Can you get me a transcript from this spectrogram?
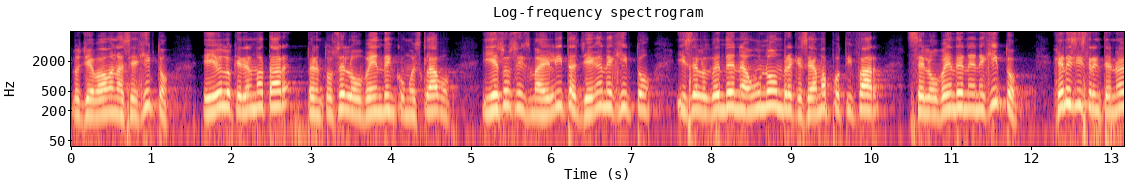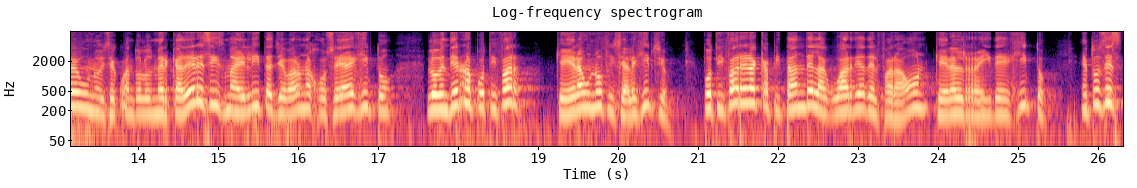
los llevaban hacia Egipto. Ellos lo querían matar, pero entonces lo venden como esclavo. Y esos ismaelitas llegan a Egipto y se los venden a un hombre que se llama Potifar, se lo venden en Egipto. Génesis 39.1 dice, cuando los mercaderes ismaelitas llevaron a José a Egipto, lo vendieron a Potifar, que era un oficial egipcio. Potifar era capitán de la guardia del faraón, que era el rey de Egipto. Entonces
